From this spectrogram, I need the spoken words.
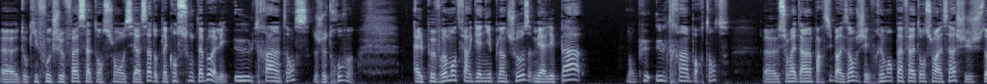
Euh, donc il faut que je fasse attention aussi à ça. Donc la construction de tableau elle est ultra intense, je trouve. Elle peut vraiment te faire gagner plein de choses, mais elle est pas non plus ultra importante. Euh, sur ma dernière partie, par exemple, j'ai vraiment pas fait attention à ça. Suis juste,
